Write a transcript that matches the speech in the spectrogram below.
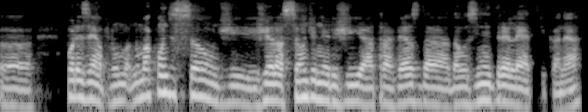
Uh, por exemplo, numa, numa, condição de geração de energia através da, da usina hidrelétrica, né?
